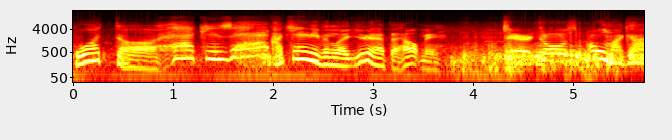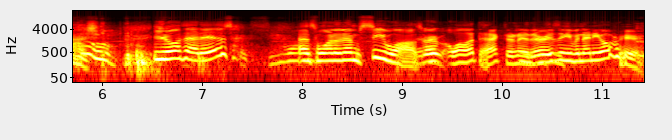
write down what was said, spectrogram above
What the heck is that? I can't even like, you're gonna have to help me. There it goes. Oh my gosh. Oh. You know what that is? That's one of them seawalls. Or, well, what the heck? There, there isn't even any over here.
